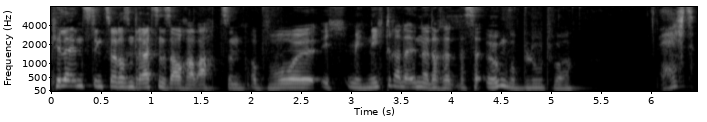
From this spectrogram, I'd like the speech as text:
Killer Instinct 2013 ist auch ab 18, obwohl ich mich nicht daran erinnere, dass da irgendwo Blut war. echt?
